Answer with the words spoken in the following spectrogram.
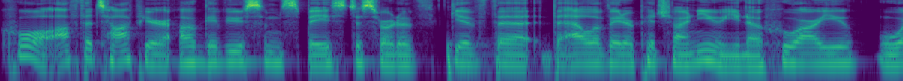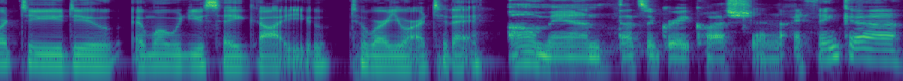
Cool. Off the top here, I'll give you some space to sort of give the the elevator pitch on you. You know, who are you? What do you do? And what would you say got you to where you are today? Oh man, that's a great question. I think uh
